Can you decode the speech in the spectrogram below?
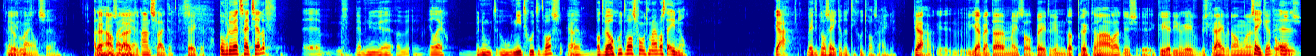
dan kunnen goed. wij ons eh alleen bij, aansluiten. eh, aansluiten. zeker. Over de wedstrijd zelf. eh, we hebben nu eh, heel erg benoemd hoe niet goed het was. Ja. Eh, wat wel goed was volgens mij was de 1-0. Ja, Weet ik wel zeker dat die goed was eigenlijk. Ja, eh, jij bent daar meestal beter in om dat terug te halen. Dus eh, kun jij die nog even beschrijven dan? eh, Zeker. Voor Eh, ons?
